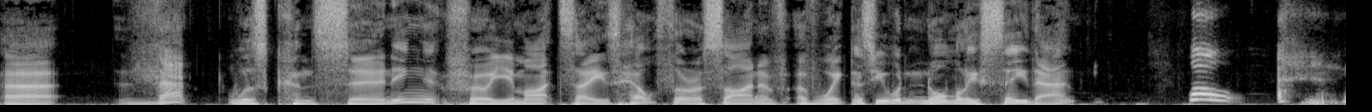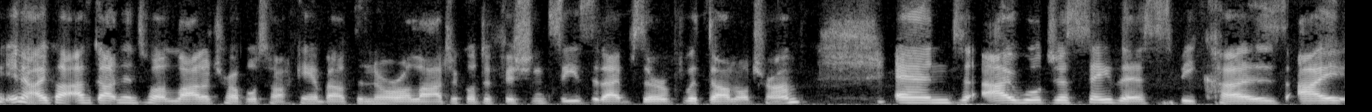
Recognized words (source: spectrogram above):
Uh, that was concerning for, you might say, his health or a sign of, of weakness. You wouldn't normally see that. Well, you know, I got I've gotten into a lot of trouble talking about the neurological deficiencies that I observed with Donald Trump. And I will just say this because I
